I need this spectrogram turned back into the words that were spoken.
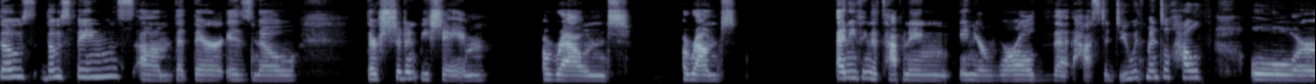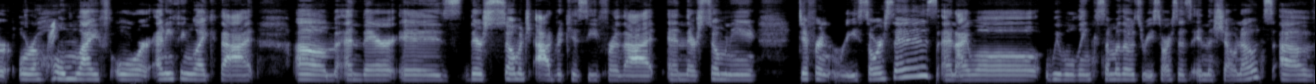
those those things um, that there is no there shouldn't be shame around around anything that's happening in your world that has to do with mental health or or a home life or anything like that um, and there is there's so much advocacy for that and there's so many different resources and i will we will link some of those resources in the show notes of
